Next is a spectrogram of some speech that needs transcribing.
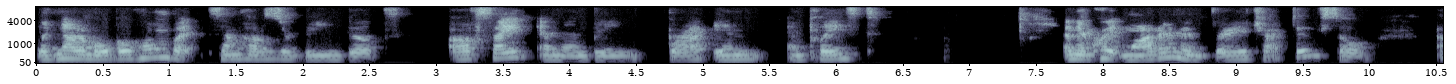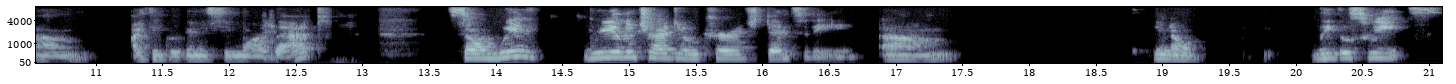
like not a mobile home, but some houses are being built offsite and then being brought in and placed. And they're quite modern and very attractive. So um, I think we're going to see more of that. So we've really tried to encourage density, um, you know, legal suites,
